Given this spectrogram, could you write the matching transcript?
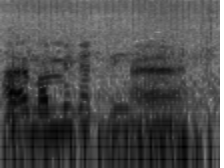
अरे मम्मी करती हाँ।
